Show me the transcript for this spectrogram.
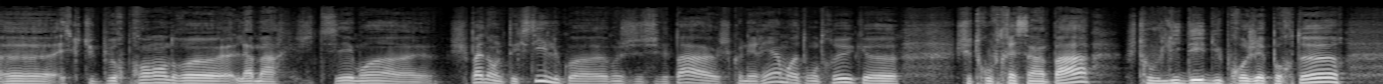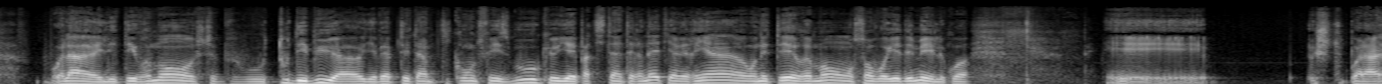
euh, Est-ce que tu peux reprendre euh, la marque? Je dis tu sais moi, euh, je suis pas dans le textile quoi. Moi je, je fais pas, je connais rien moi ton truc. euh, je trouve très sympa. Je trouve l'idée du projet porteur. Voilà, il était vraiment te- au tout début. hein, il y avait peut-être un petit compte Facebook, il y avait pas de site internet, il y avait rien. On était vraiment, on s'envoyait des mails quoi. Et voilà,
